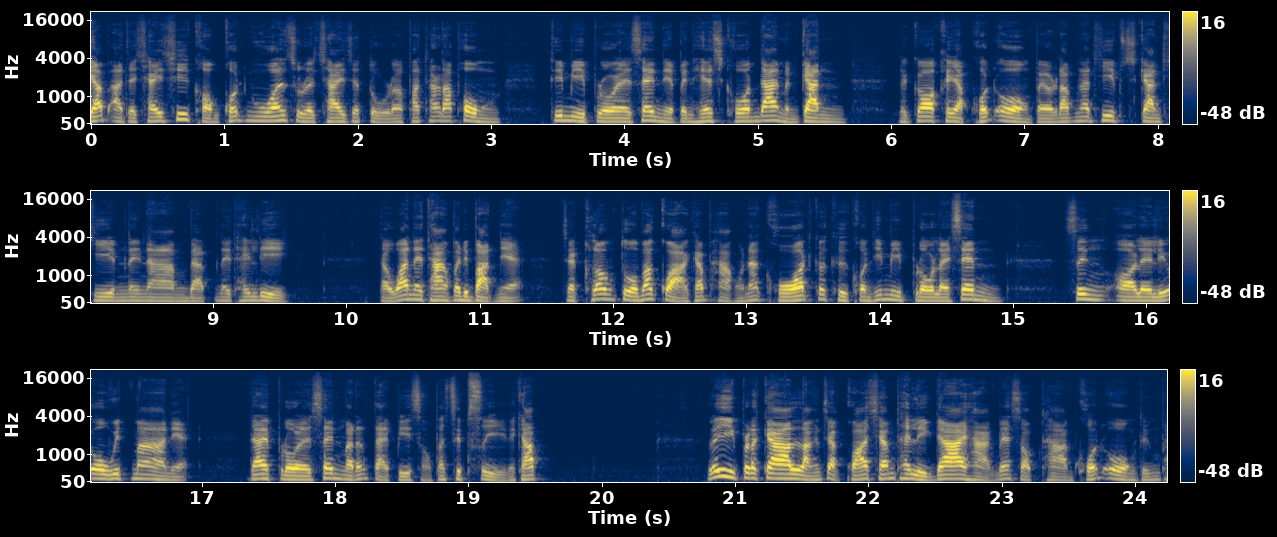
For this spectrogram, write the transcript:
ครับอาจจะใช้ชื่อของโค้ชง้วนสุรชัยจตุรพัทรพงศ์ที่มีโปรไลเซนเนี่ยเป็นเฮดโค้ชได้เหมือนกัน แล้วก็ขยับโค้ชโอ่งไปรับหน้าที่การทีมในนามแบบในไทยลีก แต่ว่าในทางปฏิบัติเนี่ยจะคล่องตัวมากกว่าครับหากหัวหน้าโค้ชก็คือคนที่มีโปรไลเซนซึ่งออเรลิโอวิทมาเนี่ยได้โปรไลเซนมาตั้งแต่ปี 2014 นะครับ และอีกประการหลังจากคว้าแชมป์ไทยลีกได้หากได้สอบถามโค้ชโอ่งถึงแผ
